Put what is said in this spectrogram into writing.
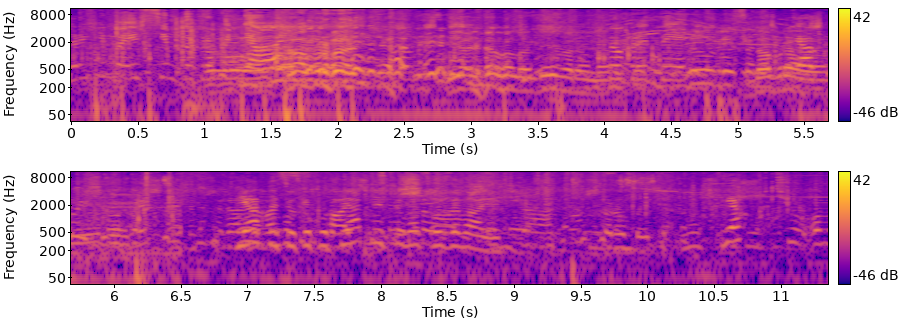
Дорогі мої, всім доброго дня. Доброго дня, Юлія Володимировна. Добрий день. Доброго Дякую, що ви прийшли. П'ятницю, таку п'ятницю вас визивають. Що робити? Я хочу вам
